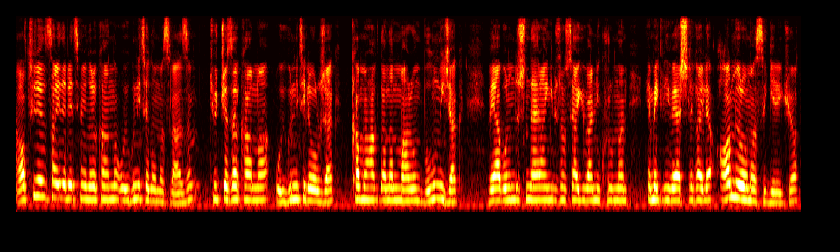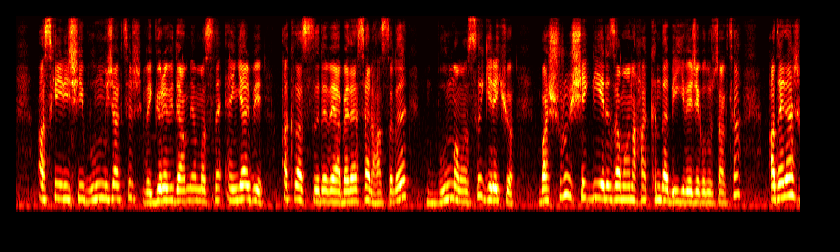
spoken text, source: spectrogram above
607 sayılı iletme yolları kanununa uygun niteli olması lazım. Türk Ceza Kanunu'na uygun niteli olacak. Kamu haklarından mahrum bulunmayacak. Veya bunun dışında herhangi bir sosyal güvenlik kurumundan emekli veya yaşlılık aile almıyor olması gerekiyor. Askeri ilişiği bulunmayacaktır ve görevi devamlamasına engel bir akıl hastalığı veya bedensel hastalığı bulunmaması gerekiyor. Başvuru şekli yeri zamanı hakkında bilgi verecek olursak da adaylar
